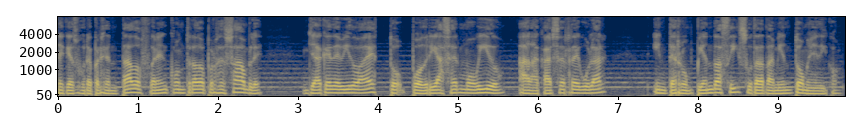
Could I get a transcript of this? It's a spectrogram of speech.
de que su representado fuera encontrado procesable, ya que debido a esto podría ser movido a la cárcel regular, interrumpiendo así su tratamiento médico.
